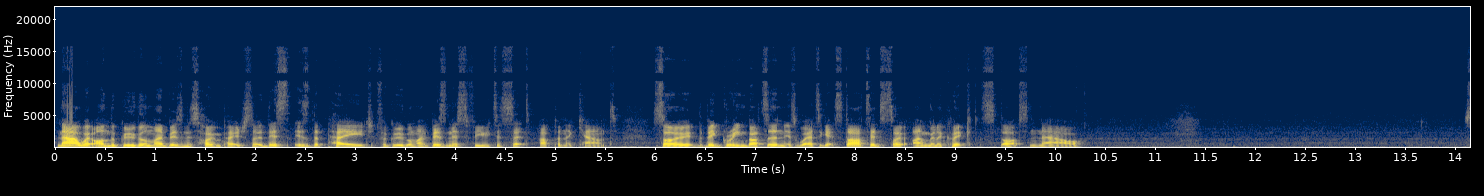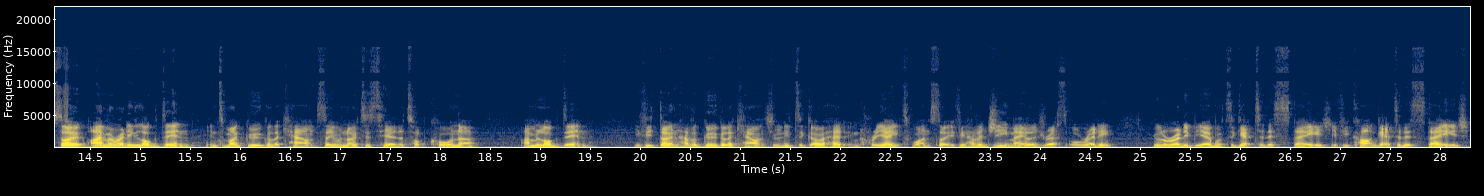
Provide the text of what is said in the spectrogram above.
Now we're on the Google My Business homepage. So this is the page for Google My Business for you to set up an account. So the big green button is where to get started. So I'm going to click Start Now. So I'm already logged in into my Google account. So you'll notice here in the top corner, I'm logged in. If you don't have a Google account, you'll need to go ahead and create one. So if you have a Gmail address already, you'll already be able to get to this stage. If you can't get to this stage,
